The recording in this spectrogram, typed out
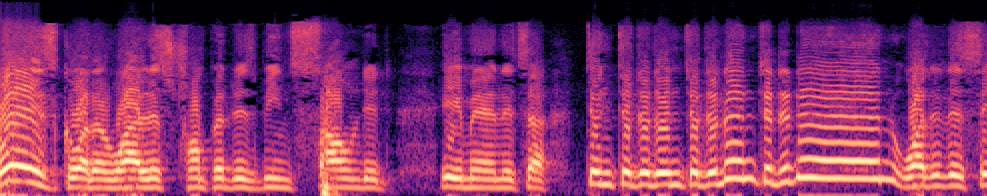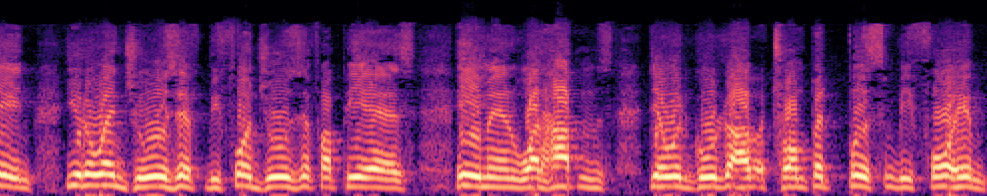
Praise God. And while this trumpet is being sounded, amen, it's a dun, dun, dun, dun, dun, dun, what it is saying. You know, when Joseph, before Joseph appears, amen, what happens? They would go to a trumpet person before him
